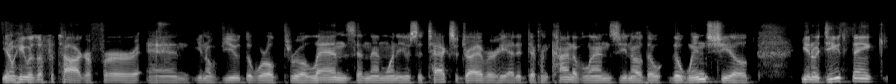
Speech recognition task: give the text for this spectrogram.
you know, he was a photographer and you know viewed the world through a lens, and then when he was a taxi driver, he had a different kind of lens, you know, the the windshield. You know, do you think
